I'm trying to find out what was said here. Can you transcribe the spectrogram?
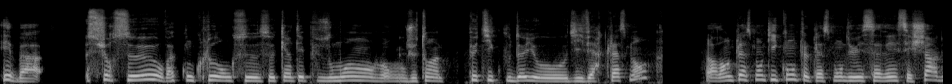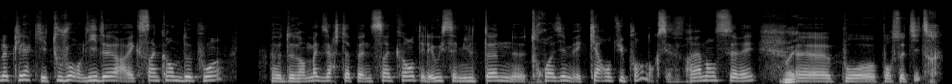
Et bah, sur ce, on va conclure donc ce, ce quintet plus ou moins en, jetant un petit coup d'œil aux divers classements. Alors dans le classement qui compte, le classement du SAV, c'est Charles Leclerc qui est toujours leader avec 52 points, devant Max Verstappen 50 et Lewis Hamilton euh, troisième avec 48 points, donc c'est vraiment serré Oui. euh, pour, pour ce titre.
